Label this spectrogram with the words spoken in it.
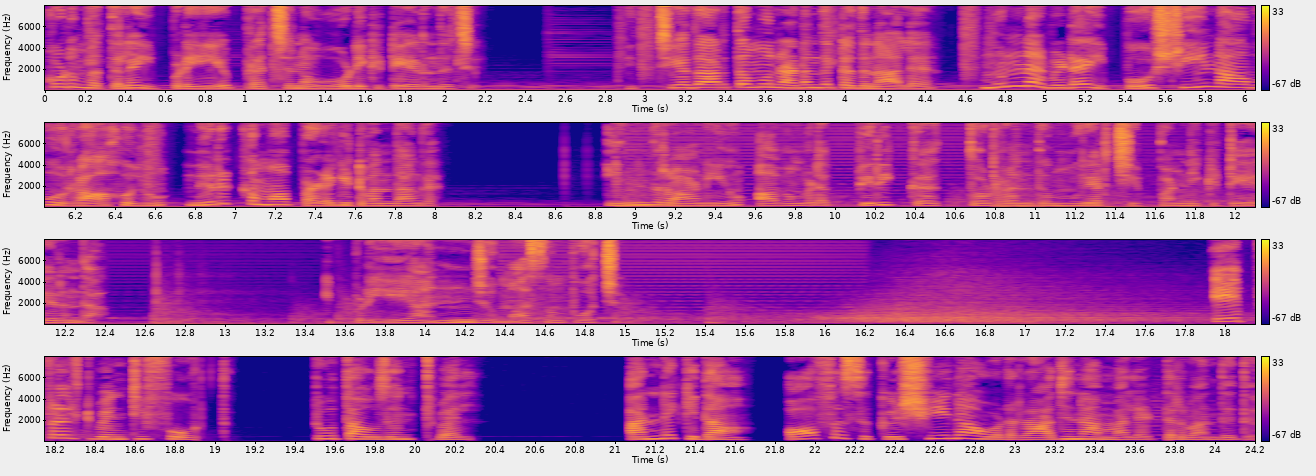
குடும்பத்துல இப்படியே பிரச்சனை ஓடிக்கிட்டே இருந்துச்சு. நிச்சயதார்த்தமும் நடந்துட்டதுனால முன்ன விட இப்போ ஷீனாவும் ராகுலும் நெருக்கமா பழகிட்டு வந்தாங்க. இந்திராணியும் அவங்கள பிரிக்க தொடர்ந்து முயற்சி பண்ணிக்கிட்டே இருந்தா. இப்படியே அஞ்சு மாசம் போச்சு. April twenty fourth two thousand twelve. அன்னைக்கு தான் ஆஃபீஸுக்கு ஷீனாவோட ராஜினாமா லெட்டர் வந்தது.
